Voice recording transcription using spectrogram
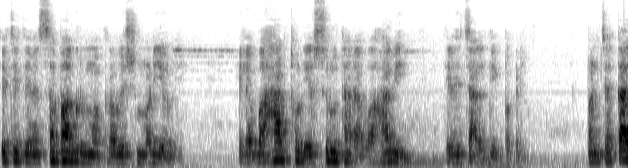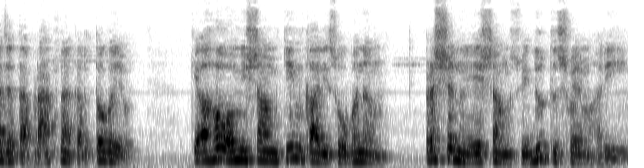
તેથી તેને સભાગૃહમાં પ્રવેશ મળ્યો નહીં. એટલે બહાર થોડી અશ્રુધારા વહાવી તેણે ચાલતી પકડી. પણ જતા જતા પ્રાર્થના કરતો ગયો કે, અહો, અમિશામ કિમ કારી શોભનમ પ્રસન્ન એશામ સ્વિદુત સ્વયં હરિ.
